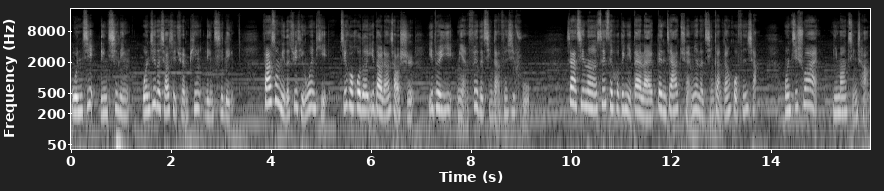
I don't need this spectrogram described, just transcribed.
文姬零七零，文姬的小写全拼零七零，发送你的具体问题，即可获得一到两小时一对一免费的情感分析服务。下期呢，Cici 会给你带来更加全面的情感干货分享。文姬说爱，迷茫情场，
